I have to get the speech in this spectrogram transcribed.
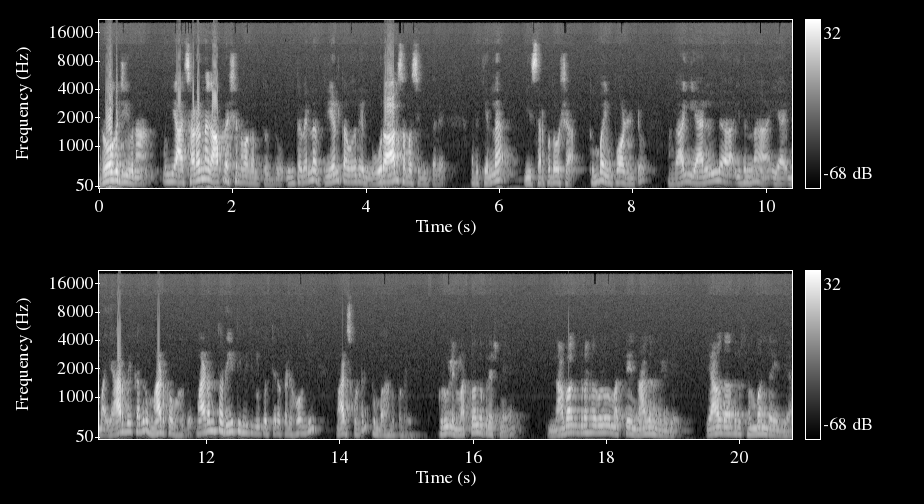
ರೋಗ ಜೀವನ, ಈ ಸಡನ್ನಾಗಿ ಆಪರೇಷನ್ ಆಗೋಂಥದ್ದು ಇಂಥವೆಲ್ಲ ಹೇಳ್ತಾ ಹೋದರೆ ನೂರಾರು ಸಮಸ್ಯೆಗಳಿರ್ತವೆ. ಅದಕ್ಕೆಲ್ಲ ಈ ಸರ್ಪದೋಷ ತುಂಬ ಇಂಪಾರ್ಟೆಂಟು ಹಾಗಾಗಿ ಎಲ್ಲ ಇದನ್ನು ಯಾರು ಬೇಕಾದರೂ ಮಾಡ್ಕೋಬಹುದು. ಮಾಡೋಂಥ ರೀತಿ ನೀತಿಗಳು ಗೊತ್ತಿರೋ ಕಡೆ ಹೋಗಿ ಮಾಡಿಸ್ಕೊಂಡ್ರೆ ತುಂಬ ಅನುಕೂಲ ಇದೆ. ಗುರುಗಳೇ ಮತ್ತೊಂದು ಪ್ರಶ್ನೆ. ನವಗ್ರಹಗಳು ಮತ್ತು ನಾಗರಗಳಿಗೆ ಯಾವುದಾದ್ರೂ ಸಂಬಂಧ ಇದೆಯಾ?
